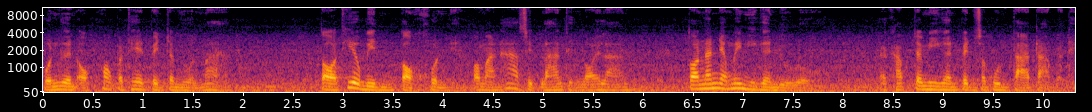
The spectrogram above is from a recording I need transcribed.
ขนเงินออกนอกประเทศเป็นจำนวนมาก ต่อเที่ยวบินต่อคนเนี่ยประมาณ 50 ล้านถึงร้อยล้าน ตอนนั้นยังไม่มีเงินยูโรนะครับจะมีเงินเป็นสกุลตาต่างประเท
